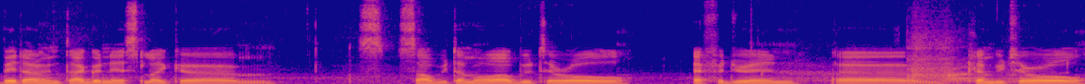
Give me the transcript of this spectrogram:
beta antagonists like um, salbutamol, albuterol, ephedrine, uh, clenbuterol?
